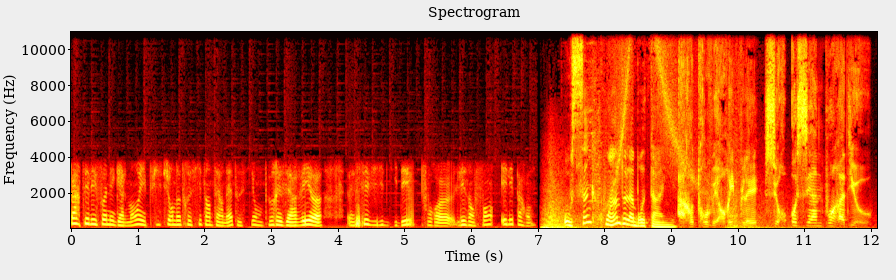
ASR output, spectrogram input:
par téléphone également, et puis sur notre site internet aussi, on peut réserver euh, euh, ces visites guidées pour les enfants et les parents. Aux cinq coins de la Bretagne. À retrouver en replay sur océane.radio.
